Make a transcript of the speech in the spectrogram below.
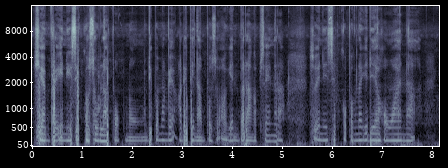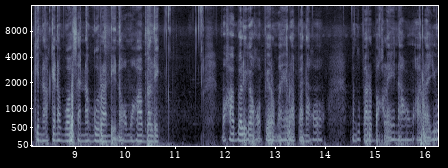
Siyempre, inisip ko sulapok nung di pa man kaya kaditinampo. So, again, parangap sa inra. So, inisip ko pag nagidi ako wana, kina, kinabukasan naguran, di na ako makabalik. Makabalik ako, pero mahirapan ako. Magparabaklay na akong arayo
